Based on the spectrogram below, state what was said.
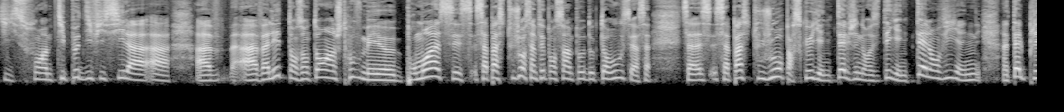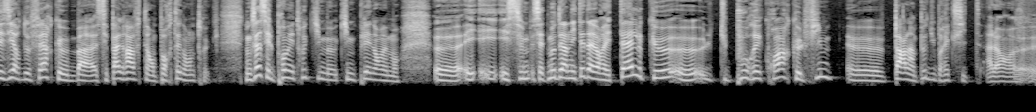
qui sont un petit peu difficiles à, à, à, à avaler de temps en temps, hein, je trouve. Mais euh, pour moi, ça passe toujours. Ça me fait penser un peu au Doctor Who. Ça, ça, ça passe toujours parce qu'il y a une telle générosité, il y a une telle envie, il y a une- un tel plaisir de faire que bah c'est pas grave, t'es emporté dans le truc. Donc ça, c'est le premier truc qui me qui me plaît énormément. Euh, et et, et ce- cette modernité d'ailleurs est telle que euh, tu pourrais croire que le film euh, parle un peu du Brexit. Alors, euh,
